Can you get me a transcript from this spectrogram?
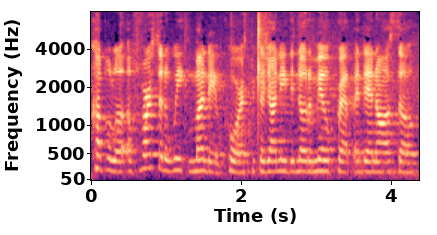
couple of first of the week, Monday of course, because y'all need to know the meal prep, and then also,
